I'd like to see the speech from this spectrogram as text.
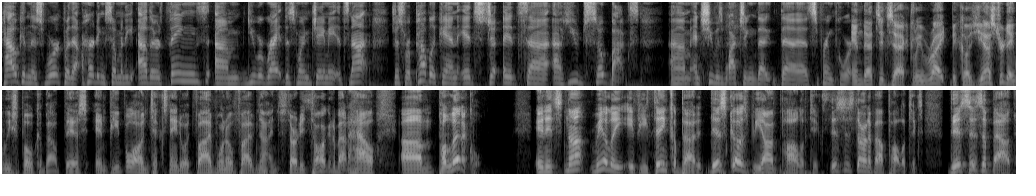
how can this work without hurting so many other things? Um, you were right this morning, Jamie. It's not just Republican. It's ju- it's uh, a huge soapbox. Um, and she was watching the the Supreme Court. And that's exactly right because yesterday we spoke about this, and people on Textnado at 51059 started talking about how um, political. And it's not really, if you think about it, this goes beyond politics. This is not about politics. This is about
